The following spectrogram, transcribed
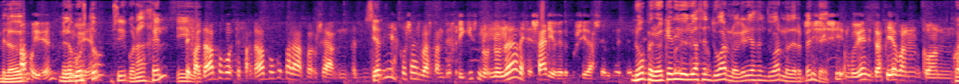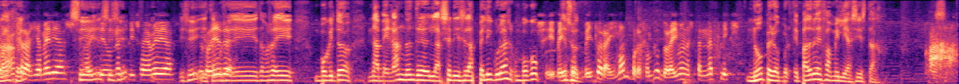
Me lo he, Ah, muy bien, Me lo he puesto, sí, con Ángel. Y... Te faltaba poco, te faltaba poco para, para- o sea, ya tenías cosas bastante frikis, no, no, no era necesario que te pusieras el, el- No, pero he querido yo acentuarlo, he querido acentuarlo de Sí, repente. sí, sí, muy bien. ¿Y te has pillado con, con, Con con Ángel. Ángel así a medias? Sí, ¿Has sí, sí. Netflix ahí a medias? Y sí, y ¿El estamos ahí, estamos ahí un poquito navegando entre las series y las películas, un poco Sí, ¿veis, eso. ¿veis Doraemon, por ejemplo? Doraemon está en Netflix. No, pero eh, padre de familia sí está. Ah,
